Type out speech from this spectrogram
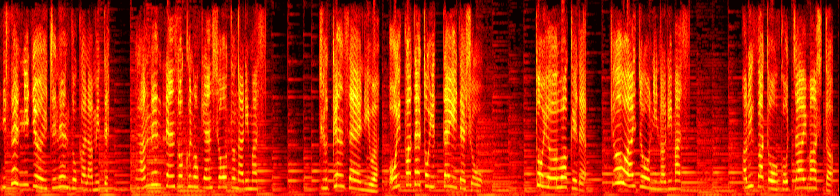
2021年度から見て3年連続の減少となります。受験生には追い風と言っていいでしょう。というわけで、今日は以上になります。ありがとうございました。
